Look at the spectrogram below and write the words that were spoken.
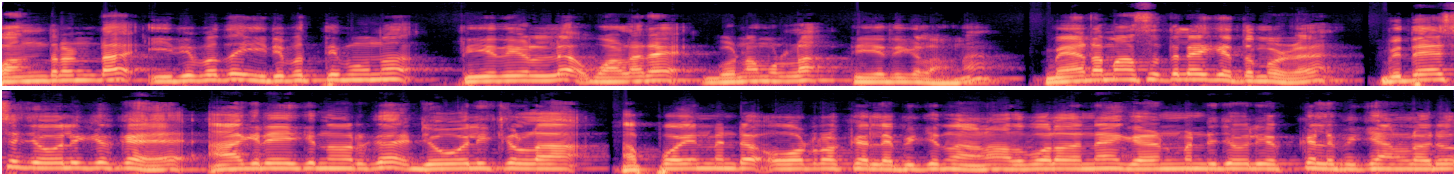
പന്ത്രണ്ട് ഇരുപത് ഇരുപത്തിമൂന്ന് തീയതികളിൽ വളരെ ഗുണമുള്ള തീയതികളാണ്. മേടമാസത്തിലേക്ക് എത്തുമ്പോൾ വിദേശ ജോലിക്കൊക്കെ ആഗ്രഹിക്കുന്നവർക്ക് ജോലിക്കുള്ള അപ്പോയിന്റ്മെന്റ് ഓർഡറൊക്കെ ലഭിക്കുന്നതാണ്. അതുപോലെ തന്നെ ഗവൺമെന്റ് ജോലിയൊക്കെ ലഭിക്കാനുള്ള ഒരു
